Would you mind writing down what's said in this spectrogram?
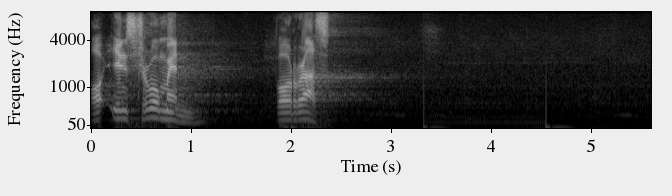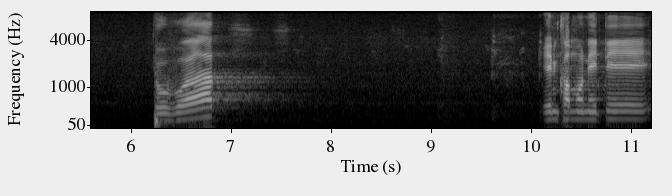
or instrument for us to work in community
